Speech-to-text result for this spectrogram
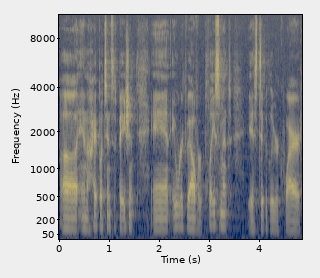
uh, in the hypotensive patient, and aortic valve replacement is typically required.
